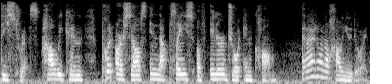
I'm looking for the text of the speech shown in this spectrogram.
de-stress, how we can put ourselves in that place of inner joy and calm. And I don't know how you do it.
